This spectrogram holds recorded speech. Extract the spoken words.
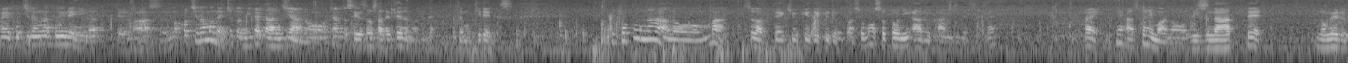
はいこちらがトイレになってます、まあ、こちらもねちょっと見た感じあのちゃんと清掃されてるのでねとても綺麗です。でここがあのまあ座って休憩できる場所も外にある感じですよね。はい。であそこにもあの水があって飲める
